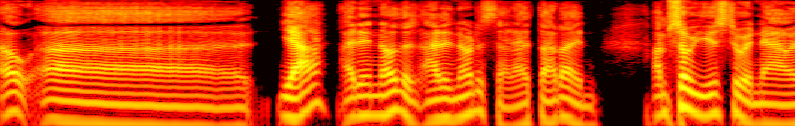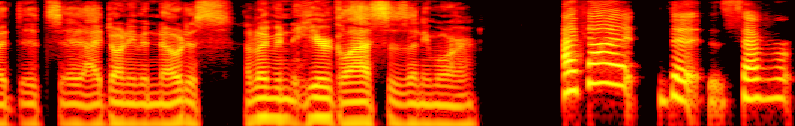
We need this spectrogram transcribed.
Oh, uh, yeah. I didn't know that. I didn't notice that. I thought I'd. I'm so used to it now. It, it's. Uh, I don't even notice. I don't even hear glasses anymore. I thought that Sever-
